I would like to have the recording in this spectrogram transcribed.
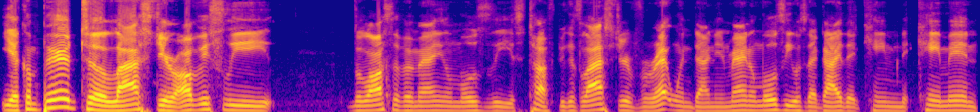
yeah, compared to last year, obviously the loss of Emmanuel Moseley is tough because last year Verrett went down. And Emmanuel Moseley was that guy that came came in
